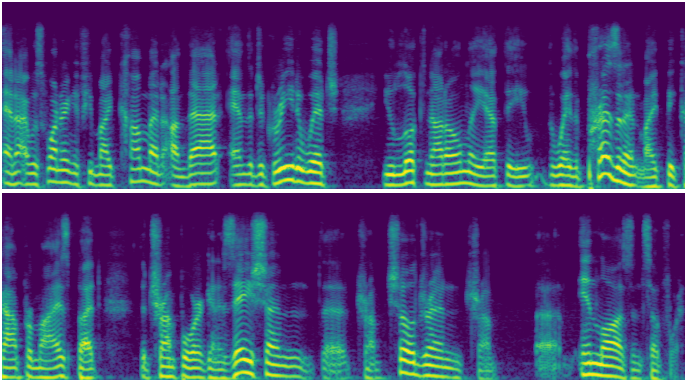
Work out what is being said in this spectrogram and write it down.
and I was wondering if you might comment on that and the degree to which you look not only at the, the way the president might be compromised, but the Trump organization, the Trump children, Trump uh, in laws, and so forth.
